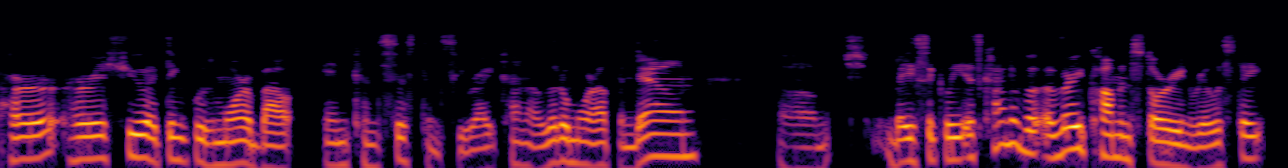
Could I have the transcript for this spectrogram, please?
her, her issue, I think, was more about inconsistency, right? Kind of a little more up and down. Um, basically, it's kind of a, a very common story in real estate.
